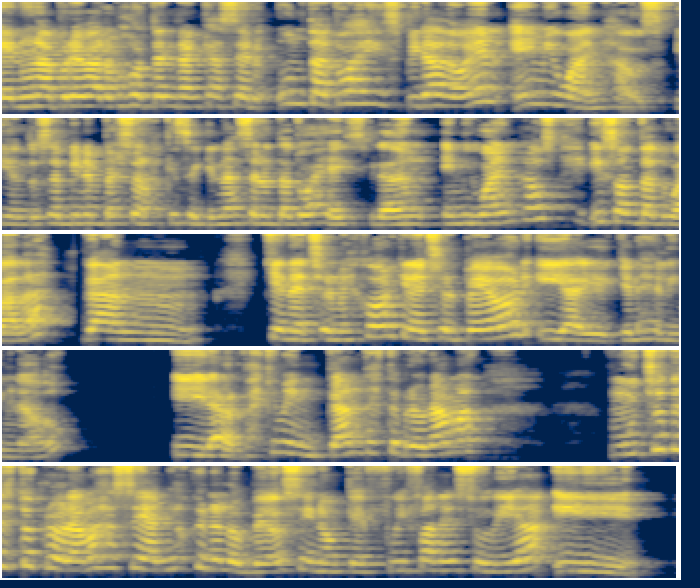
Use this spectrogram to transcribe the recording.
En una prueba a lo mejor tendrán que hacer un tatuaje inspirado en Amy Winehouse. Y entonces vienen personas que se quieren hacer un tatuaje inspirado en Amy Winehouse y son tatuadas. Gan quién ha hecho el mejor, quién ha hecho el peor y quién es eliminado. Y la verdad es que me encanta este programa. Muchos de estos programas hace años que no los veo, sino que fui fan en su día y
